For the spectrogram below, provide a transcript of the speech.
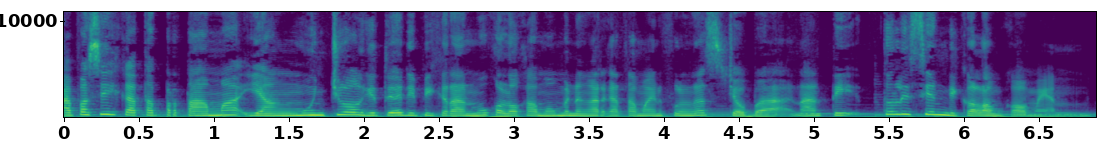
apa sih kata pertama yang muncul gitu ya di pikiranmu kalau kamu mendengar kata mindfulness? Coba nanti tulisin di kolom komen.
